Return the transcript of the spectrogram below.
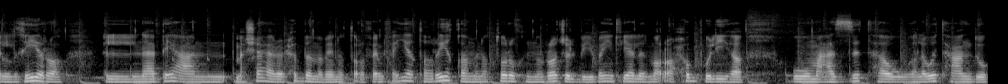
الغيرة النابعة عن مشاعر الحب ما بين الطرفين. فهي طريقة من الطرق أن الرجل بيبين فيها للمرأة حبه ليها ومعزتها وغلاوتها عنده.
